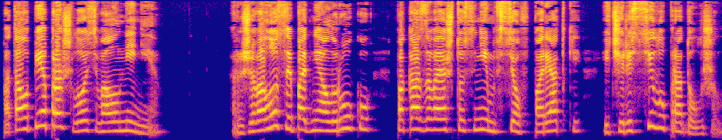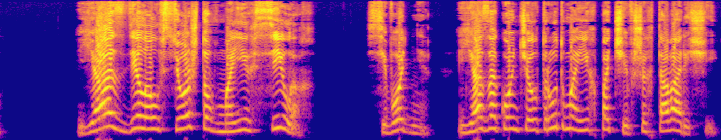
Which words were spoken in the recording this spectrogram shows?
По толпе прошлось волнение. Рыжеволосый поднял руку, показывая, что с ним все в порядке, и через силу продолжил. «Я сделал все, что в моих силах. Сегодня я закончил труд моих почивших товарищей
